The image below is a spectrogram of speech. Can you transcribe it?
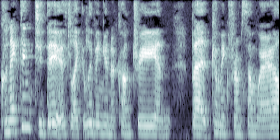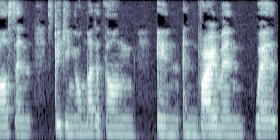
connecting to this like living in a country and but coming from somewhere else and speaking your mother tongue in an environment where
